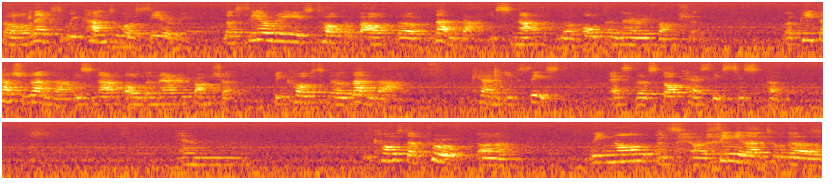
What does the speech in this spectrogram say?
So next we come to a theory. The theory is talk about the lambda is not the ordinary function. The p dash lambda is not ordinary function because the lambda can exist as the stochastic system. And because the proof uh, we know is uh, similar to the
